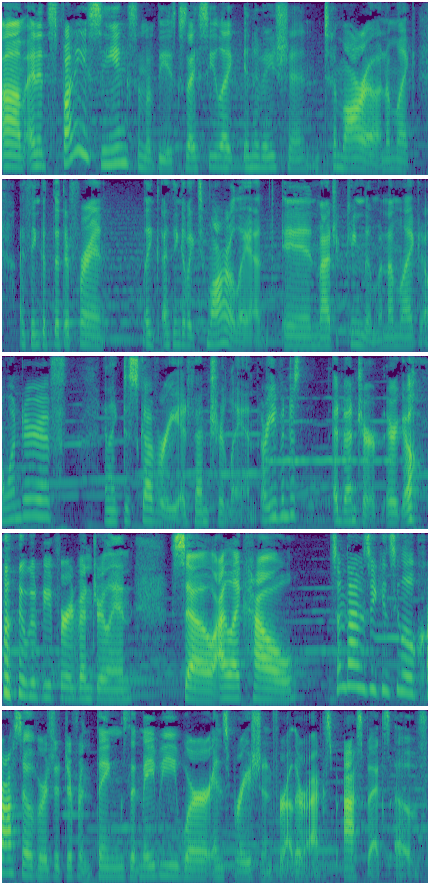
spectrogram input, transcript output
Um, and it's funny seeing some of these because I see like innovation, tomorrow, and I'm like, I think of the different, like I think of like Tomorrowland in Magic Kingdom, and I'm like, I wonder if, and like Discovery, Adventureland, or even just Adventure. There you go. it would be for Adventureland. So I like how sometimes you can see little crossovers of different things that maybe were inspiration for other ex- aspects of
